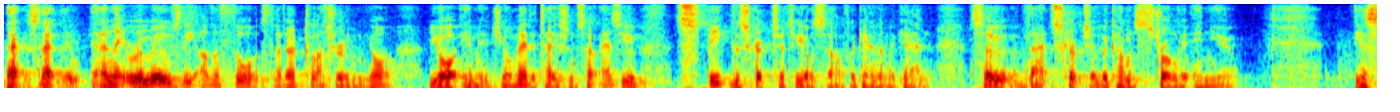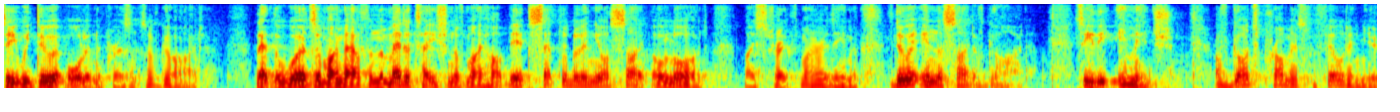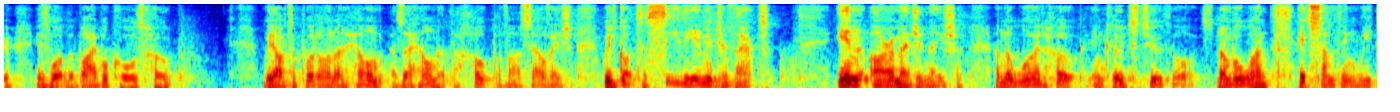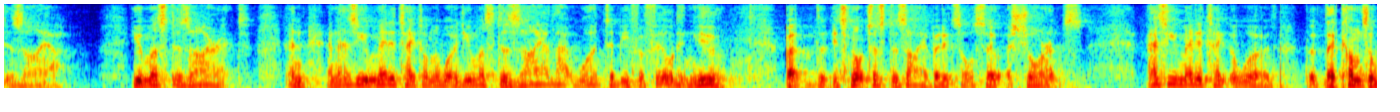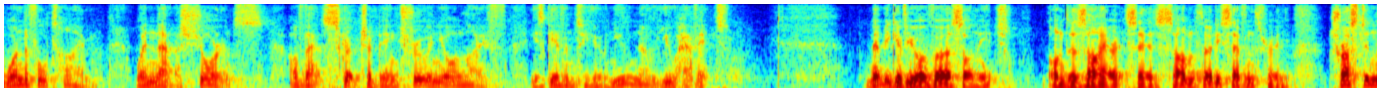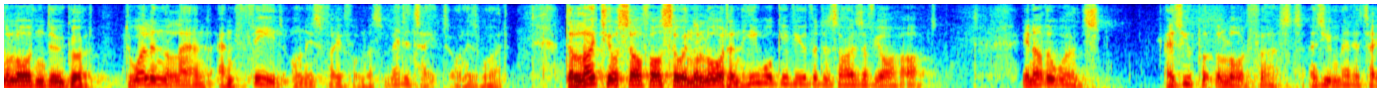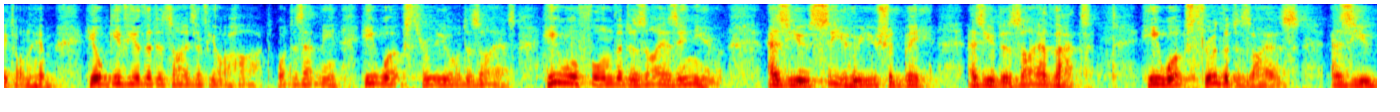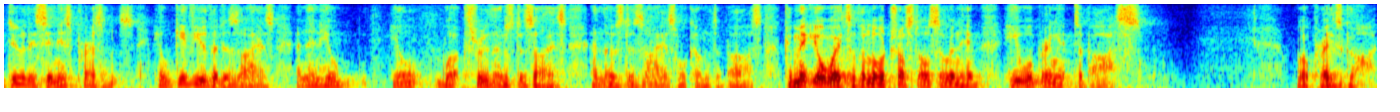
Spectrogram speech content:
That's, that, and it removes the other thoughts that are cluttering your, your image, your meditation. So as you speak the scripture to yourself again and again, so that scripture becomes stronger in you. You see, we do it all in the presence of God. Let the words of my mouth and the meditation of my heart be acceptable in your sight, O Lord, my strength, my redeemer. Do it in the sight of God. See, the image of God's promise fulfilled in you is what the Bible calls hope. We are to put on a helm as a helmet the hope of our salvation. We've got to see the image of that in our imagination. And the word hope includes two thoughts. Number one, it's something we desire. You must desire it. And, and as you meditate on the word, you must desire that word to be fulfilled in you. But th- it's not just desire, but it's also assurance. As you meditate the word, th- there comes a wonderful time when that assurance of that scripture being true in your life is given to you, and you know you have it. Let me give you a verse on each. On desire, it says, Psalm 37.3, Trust in the Lord and do good. Dwell in the land and feed on his faithfulness. Meditate on his word. Delight yourself also in the Lord, and he will give you the desires of your heart. In other words, as you put the Lord first, as you meditate on him, he'll give you the desires of your heart. What does that mean? He works through your desires. He will form the desires in you as you see who you should be. As you desire that, he works through the desires. As you do this in his presence, he'll give you the desires, and then he'll He'll work through those desires, and those desires will come to pass. Commit your way to the Lord. Trust also in him. He will bring it to pass. Well, praise God.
